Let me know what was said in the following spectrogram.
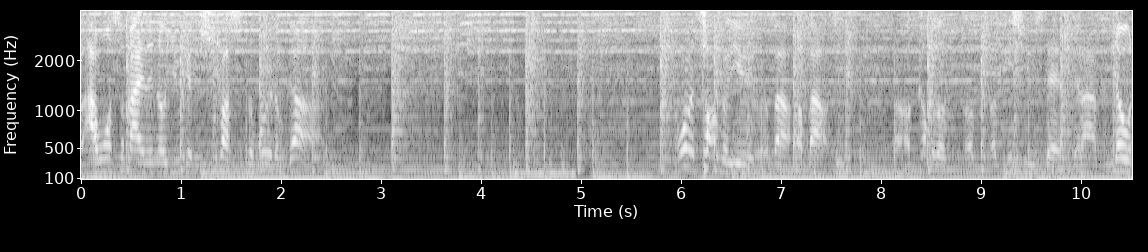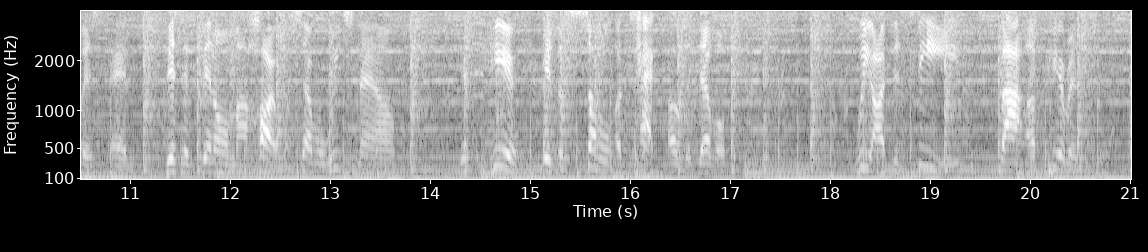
I want somebody to know you can trust the Word of God. I want to talk to you about, about uh, a couple of, of, of issues that, that I've noticed, and this has been on my heart for several weeks now. This here is a subtle attack of the devil. We are deceived by appearances.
